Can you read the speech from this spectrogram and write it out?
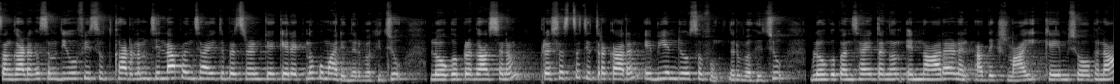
സംഘാടക സമിതി ഓഫീസ് ഉദ്ഘാടനം ജില്ലാ panchayat president K K Ratnakumari നിർവഹിച്ചു. ലോഗോ പ്രകാശനം പ്രശസ്ത ചിത്രകാരൻ എബിയൻ ജോസഫും നിർവഹിച്ചു. ബ്ലോക്ക് പഞ്ചായത്ത് അംഗം എൻ നാരായണൻ അധ്യക്ഷനായി K M Shobhana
